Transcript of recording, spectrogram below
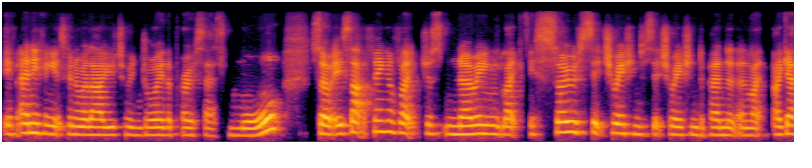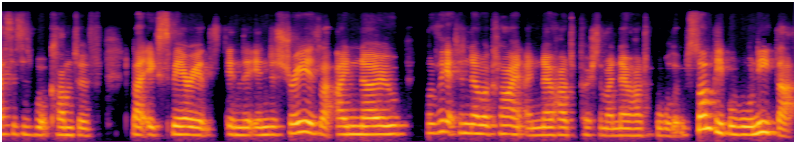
If anything, it's going to allow you to enjoy the process more. So it's that thing of like just knowing, like, it's so situation to situation dependent. And like, I guess this is what comes with like experience in the industry is like, I know once I get to know a client, I know how to push them, I know how to pull them. Some people will need that.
